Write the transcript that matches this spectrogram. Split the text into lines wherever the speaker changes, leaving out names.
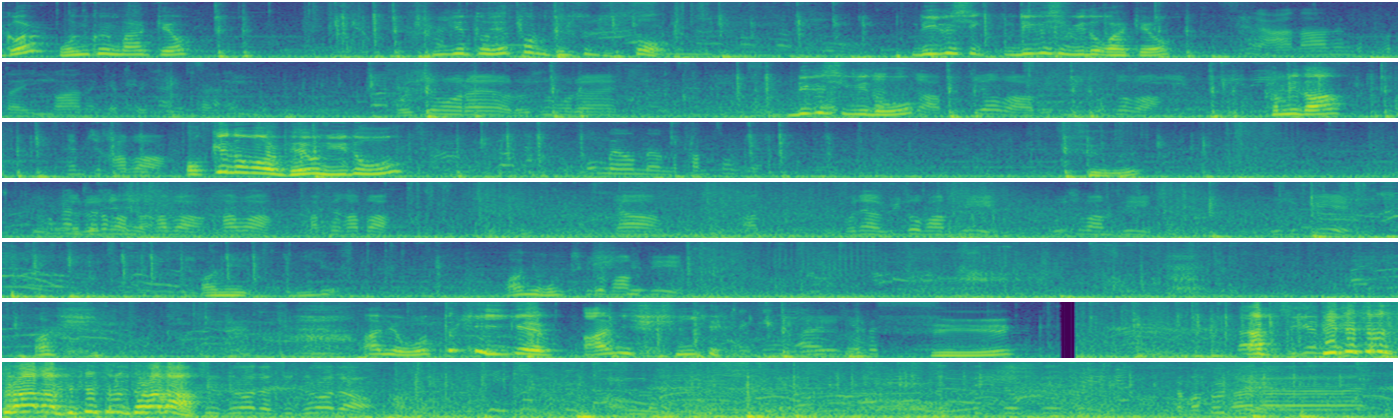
이걸? 원코인만 할게요. 이게 또 해법이 될 수도 있어. 리그식 리그식 위도 갈게요.
그냥 안 하는 것보다 이거 하는 게 더 힘이 잘 나.
루시모로 해 루시모로 해.
리그식 위도.
뛰어봐 루시모 뛰어봐.
갑니다.
햄찌 가봐.
어깨 너머를 배운 위도.
오메 오메 오메 깜짝이야.
슥
화면
루시모.
가봐.
가봐 앞에 가봐. 야 아, 뭐냐 위도 반피 루시 반피 루시 필
아니 이게 아니 어떻게
위도 반피.
아니 아니 어떻게 이게 아니 이게.
아, 뒤로
슥
야,
아, 비트스로 들어가자 비트스로 들어가자.
지금 들어가자 지금 들어가자.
